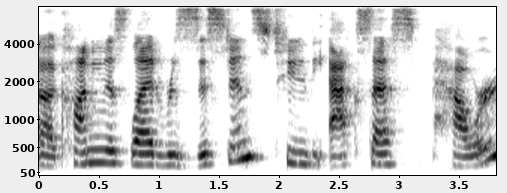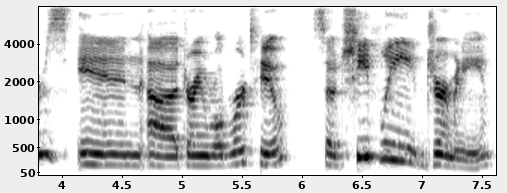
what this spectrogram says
uh communist led resistance to the Axis powers in uh, during World War II. So chiefly Germany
